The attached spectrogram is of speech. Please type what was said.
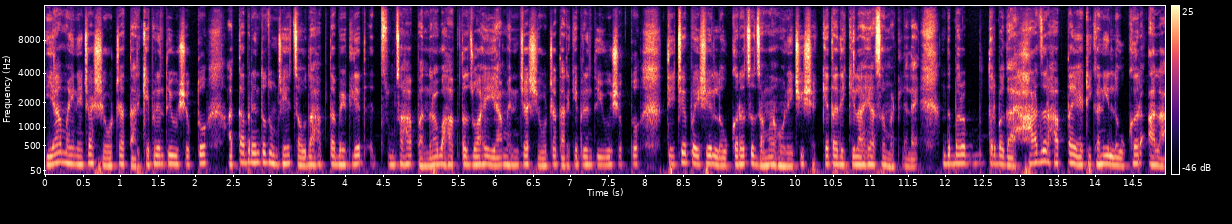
या महिन्याच्या शेवटच्या तारखेपर्यंत येऊ शकतो. आत्तापर्यंत तुमचे हे चौदा हप्ता भेटले तुमचा हा पंधरावा हप्ता जो आहे या महिन्याच्या शेवटच्या तारखेपर्यंत येऊ शकतो. त्याचे पैसे लवकरच जमा होण्याची शक्यता देखील आहे असं म्हटलेलं आहे. तर बरं तर बघा हा जर हप्ता या ठिकाणी लवकर आला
